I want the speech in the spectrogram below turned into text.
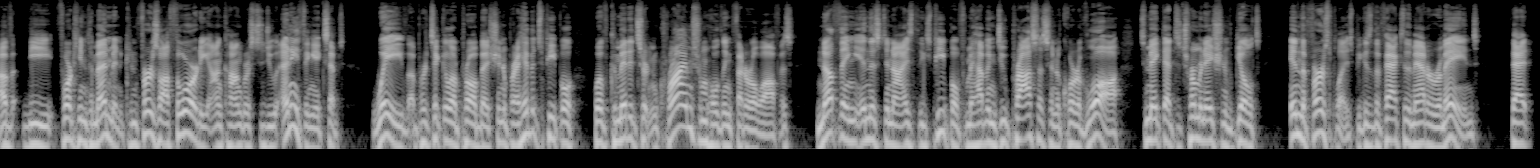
of the 14th Amendment confers authority on Congress to do anything except waive a particular prohibition. It prohibits people who have committed certain crimes from holding federal office. Nothing in this denies these people from having due process in a court of law to make that determination of guilt in the first place, because the fact of the matter remains that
